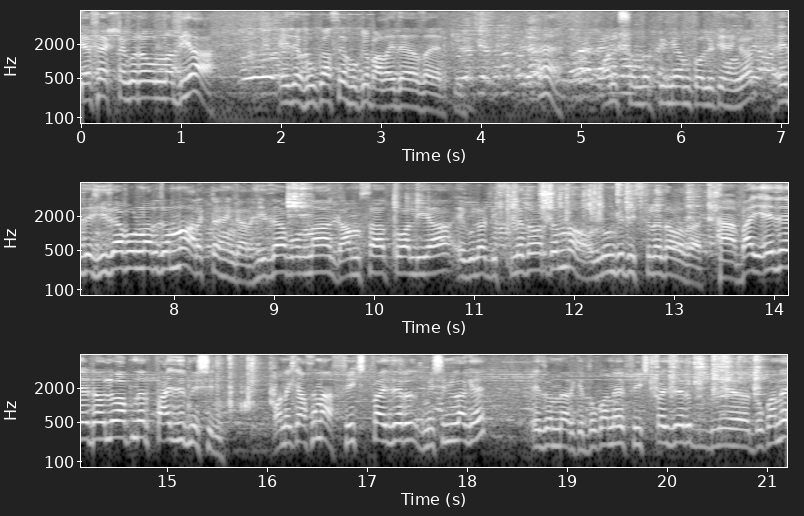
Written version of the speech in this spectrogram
গ্যাফে একটা করে ওলনা দিয়া, এই যে হুক আছে হুকে বাধাই দেওয়া যায় আর কি। হ্যাঁ অনেক সুন্দর প্রিমিয়াম কোয়ালিটি হ্যাঙ্গার এই যে হিজাব ওলনার জন্য আরেকটা হ্যাঙ্গার হিজাব ওলনা গামছা, তোয়ালিয়া, এগুলো ডিসপ্লে দেওয়ার জন্য লুঙ্গি ডিসপ্লে দেওয়া যায়। হ্যাঁ ভাই, এই যে এটা হলো আপনার প্রাইজ মেশিন অনেকে আছে না ফিক্সড প্রাইজের মেশিন লাগে। এই জন্য আর কি। দোকানে ফিক্সড প্রাইজের দোকানে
